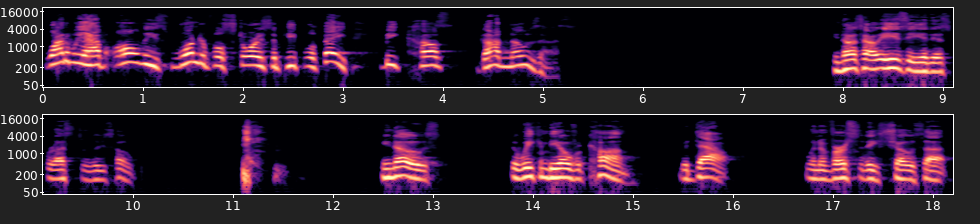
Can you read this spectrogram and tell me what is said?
Why do we have all these wonderful stories of people of faith? Because God knows us. He knows how easy it is for us to lose hope. he knows that we can be overcome with doubt when adversity shows up,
